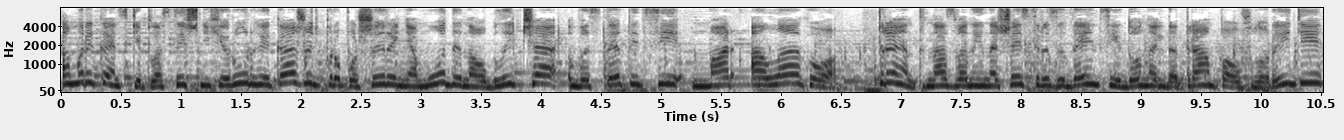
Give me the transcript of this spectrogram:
Американські пластичні хірурги кажуть про поширення моди на обличчя в естетиці Мар Алаго. Тренд, названий на честь резиденції Дональда Трампа у Флориді,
